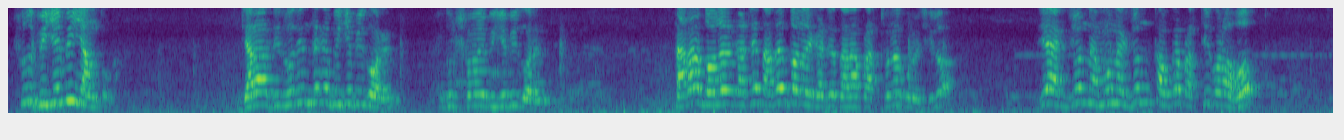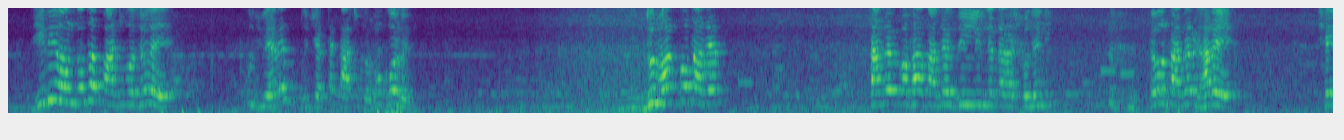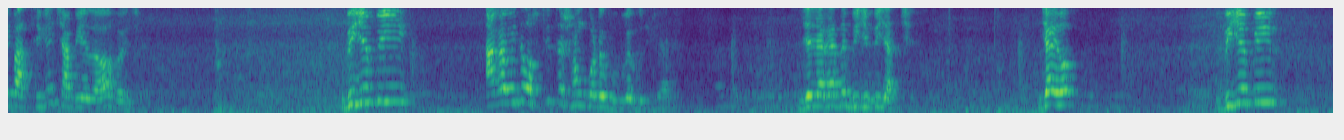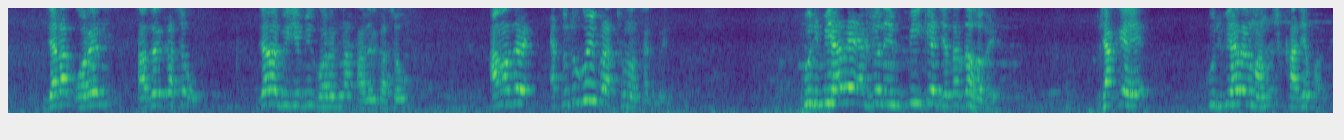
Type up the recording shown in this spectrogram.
শুধু বিজেপি জানতো না। যারা দীর্ঘদিন থেকে বিজেপি করেন দুঃসময় বিজেপি করেন, তারা দলের কাছে, তাদের দলের কাছে তারা প্রার্থনা করেছিল যে একজন এমন একজন কাউকে প্রার্থী করা হোক, যিনি অন্তত পাঁচ বছরে কুচবিহারে দু চারটা কাজকর্ম করবেন। দুর্ভাগ্য তাদের। তাদের কথা তাদের দিল্লির নেতারা শোনেনি এবং তাদের ঘাড়ে সেই প্রার্থীকেই চাপিয়ে দেওয়া হয়েছে। বিজেপি আগামীতে অস্তিত্বের সংকটে ভুগবে কুচবিহারে। যে জায়গাতে বিজেপি যাচ্ছে। যাই হোক, বিজেপির যারা করেন তাদের কাছেও, যারা বিজেপি করেন না তাদের কাছেও আমাদের এতটুকুই প্রার্থনা থাকবে। কুচবিহারে একজন এমপিকে জেতাতে হবে, যাকে কুচবিহারের মানুষ কাজে পাবে,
